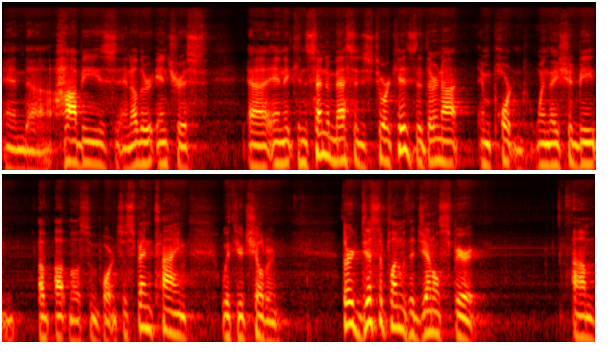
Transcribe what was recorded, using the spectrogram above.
and uh, hobbies and other interests uh, and it can send a message to our kids that they're not important when they should be of utmost importance. So spend time with your children. Third, discipline with a gentle spirit. Um,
